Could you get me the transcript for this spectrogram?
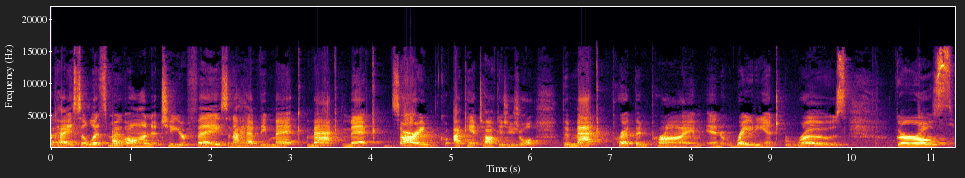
Okay, so let's move on to your face. And I have the MAC, MAC, MAC, sorry, I can't talk as usual. The MAC Prep and Prime in Radiant Rose. Girls,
